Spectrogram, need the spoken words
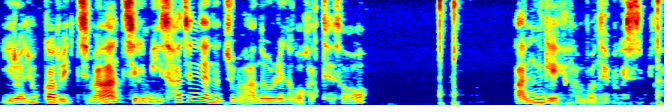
이런 효과도 있지만 지금 이 사진에는 좀 안 어울리는 것 같아서 안개 한번 해보겠습니다.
